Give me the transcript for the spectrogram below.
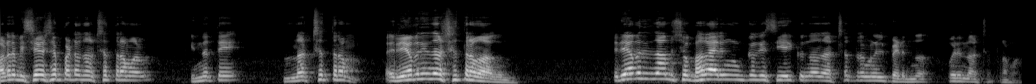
വളരെ വിശേഷപ്പെട്ട നക്ഷത്രമാണ്. ഇന്നത്തെ നക്ഷത്രം രേവതി നക്ഷത്രമാകുന്നു. രേവതി നാം ശുഭകാര്യങ്ങൾക്കൊക്കെ സ്വീകരിക്കുന്ന നക്ഷത്രങ്ങളിൽ പെടുന്ന ഒരു നക്ഷത്രമാണ്.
